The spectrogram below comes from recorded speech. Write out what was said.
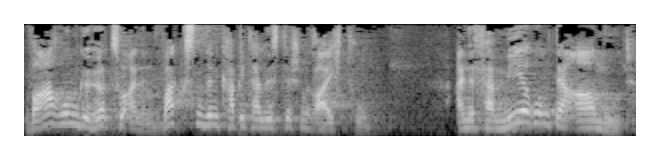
warum gehört zu einem wachsenden kapitalistischen Reichtum eine Vermehrung der Armut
